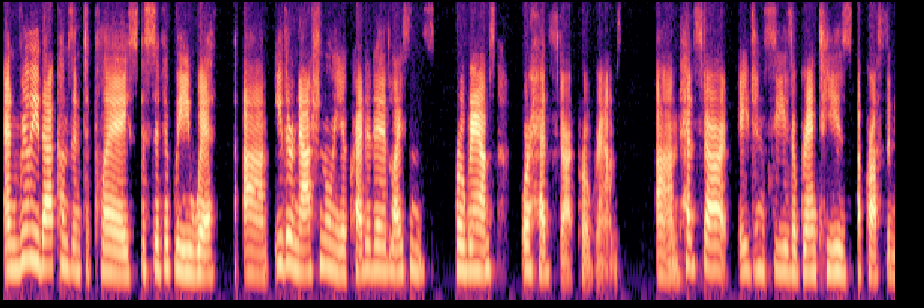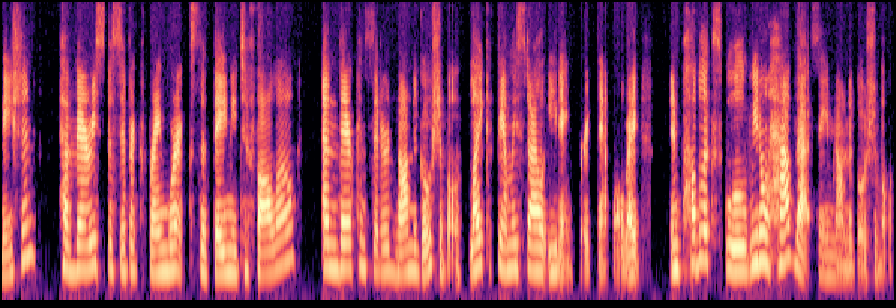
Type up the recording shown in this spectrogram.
And really, that comes into play specifically with um, either nationally accredited license programs or Head Start programs. Um, Head Start agencies or grantees across the nation have very specific frameworks that they need to follow, and they're considered non negotiable, like family style eating, for example, right? In public school, we don't have that same non-negotiable.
